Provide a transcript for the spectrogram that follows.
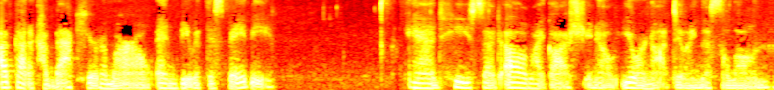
I've got to come back here tomorrow and be with this baby. And he said, Oh my gosh, you know, you are not doing this alone.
